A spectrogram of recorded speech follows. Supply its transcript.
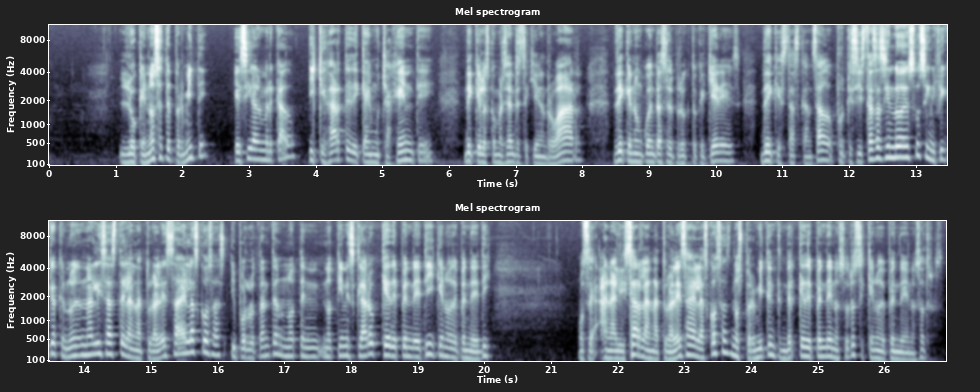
Lo que no se te permite es ir al mercado y quejarte de que hay mucha gente, de que los comerciantes te quieren robar, de que no encuentras el producto que quieres, de que estás cansado. Porque si estás haciendo eso, significa que no analizaste la naturaleza de las cosas y por lo tanto no, no tienes claro qué depende de ti y qué no depende de ti. O sea, analizar la naturaleza de las cosas nos permite entender qué depende de nosotros y qué no depende de nosotros.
